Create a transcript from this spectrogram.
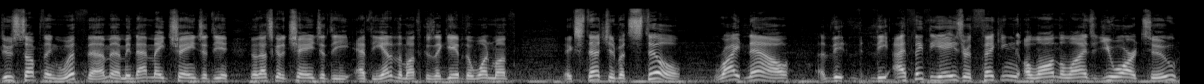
do something with them. I mean, that may change at the you know that's going to change at the at the end of the month because they gave the one month extension. But still, right now, the the I think the A's are thinking along the lines that you are too.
